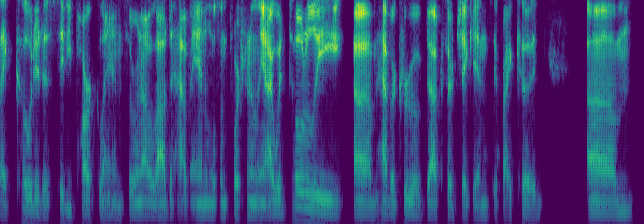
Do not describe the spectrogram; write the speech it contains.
like coded as city parkland, so we're not allowed to have animals. Unfortunately, I would totally um, have a crew of ducks or chickens if I could. Um,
